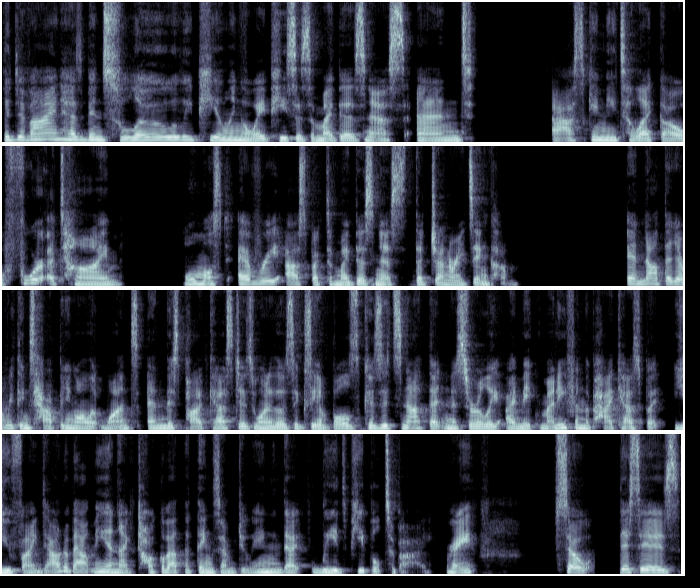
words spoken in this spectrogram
the divine has been slowly peeling away pieces of my business and asking me to let go for a time almost every aspect of my business that generates income. And not that everything's happening all at once. And this podcast is one of those examples because it's not that necessarily I make money from the podcast, but you find out about me and I talk about the things I'm doing that leads people to buy, right? So this is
